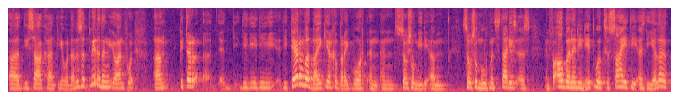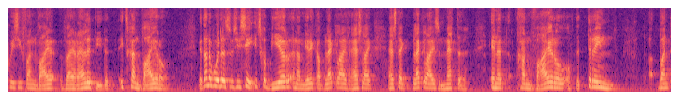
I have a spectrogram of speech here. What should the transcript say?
uh die saak gehanteer word. Dan is 'n tweede ding Johan voor um, Pieter die die die die term wat baie keer gebruik word in in social media um, social movement studies is en veral binne die network society is die hele kwessie van virality dat iets gaan viral. Met ander woorde soos jy sê, iets gebeur in Amerika Black Lives hashtag hashtag Black Lives Matter en dit gaan viral of the trend want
